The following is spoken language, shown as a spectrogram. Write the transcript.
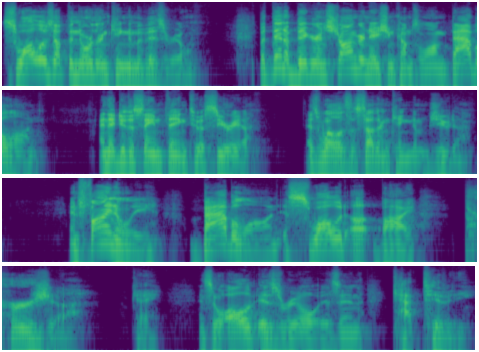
swallows up the northern kingdom of Israel. But then a bigger and stronger nation comes along, Babylon, and they do the same thing to Assyria as well as the southern kingdom, Judah. And finally, Babylon is swallowed up by Persia. Okay? And so all of Israel is in captivity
